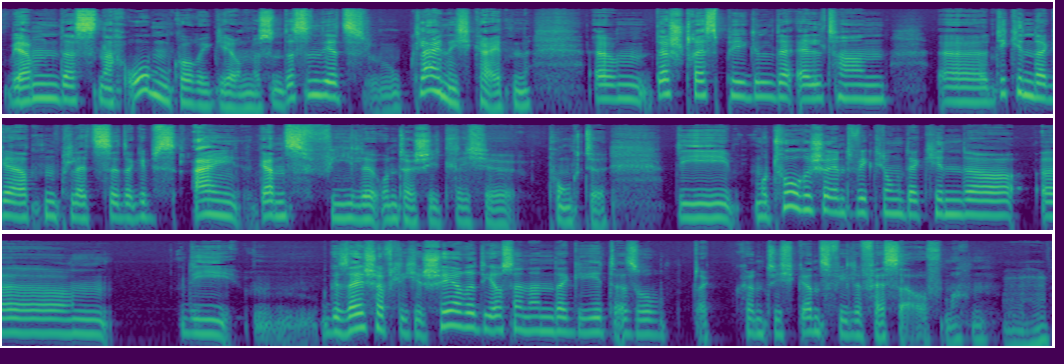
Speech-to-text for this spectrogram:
Wir haben das nach oben korrigieren müssen. Das sind jetzt Kleinigkeiten. Ähm, der Stresspegel der Eltern, äh, die Kindergärtenplätze, da gibt's ein, ganz viele unterschiedliche Punkte die motorische Entwicklung der Kinder, ähm, die gesellschaftliche Schere, die auseinandergeht. Also da könnte ich ganz viele Fässer aufmachen. Mhm.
